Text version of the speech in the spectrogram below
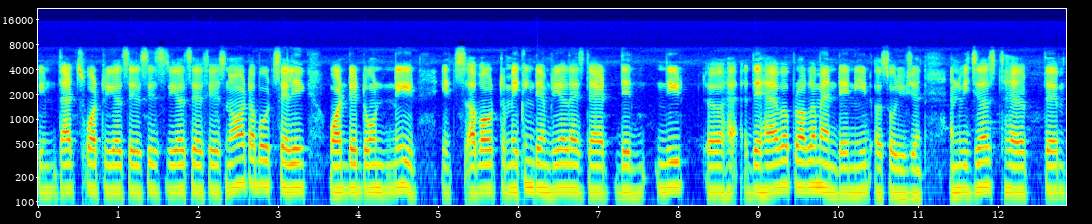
him. That's what real sales is. Real sales is not about selling what they don't need. It's about making them realize that they need uh, ha- they have a problem and they need a solution. And we just help them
